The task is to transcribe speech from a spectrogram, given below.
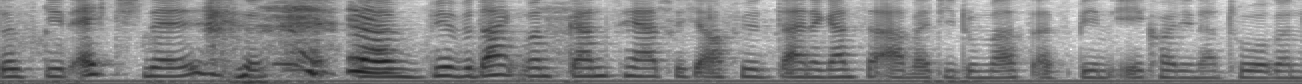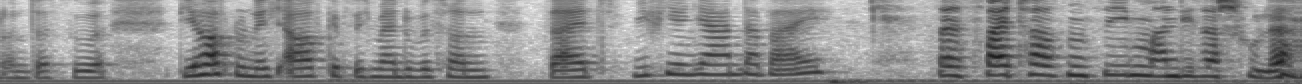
das geht echt schnell. Ja. ähm, wir bedanken uns ganz herzlich auch für deine ganze Arbeit, die du machst als BNE-Koordinatorin und dass du die Hoffnung nicht aufgibst. Ich meine, du bist schon seit wie vielen Jahren dabei? Seit 2007 an dieser Schule.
